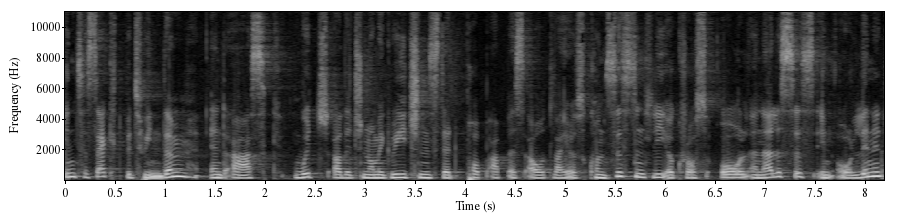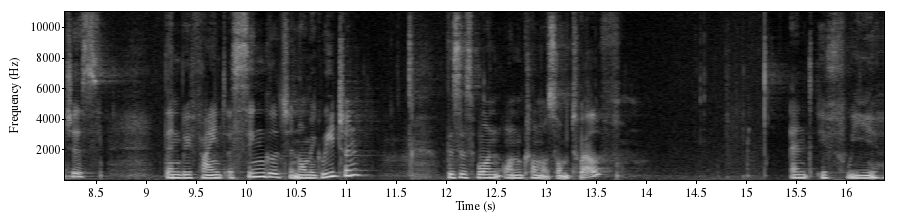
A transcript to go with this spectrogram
intersect between them and ask which are the genomic regions that pop up as outliers consistently across all analysis in all lineages, then we find a single genomic region. This is one on chromosome 12. And if we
